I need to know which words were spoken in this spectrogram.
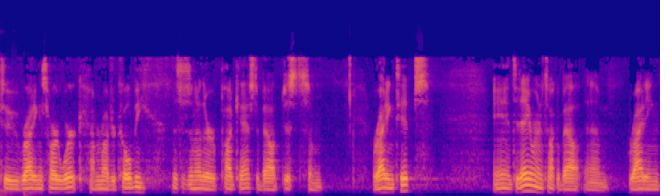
to Writing is Hard Work. I'm Roger Colby. This is another podcast about just some writing tips. And today we're going to talk about um, writing,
